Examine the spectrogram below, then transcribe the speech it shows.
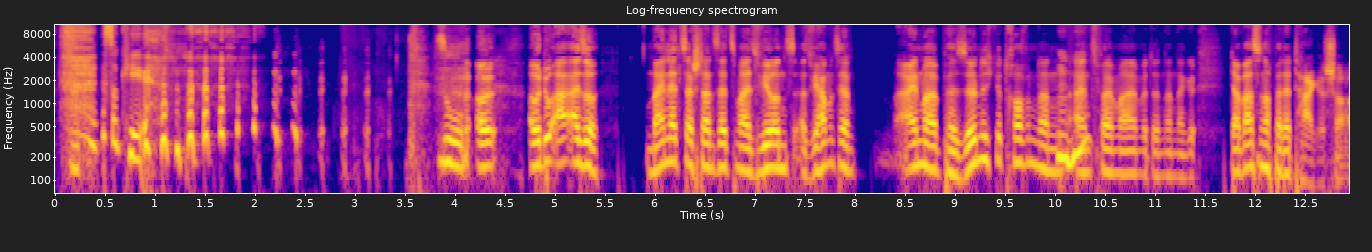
Ist okay. so. Aber, aber du, also, mein letzter Stand letztes Mal, als wir uns, also wir haben uns ja einmal persönlich getroffen, dann Mhm. ein, zwei Mal miteinander, da warst du noch bei der Tagesschau.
